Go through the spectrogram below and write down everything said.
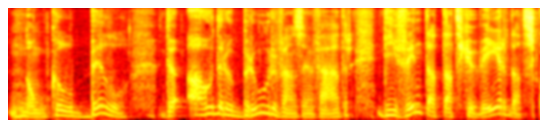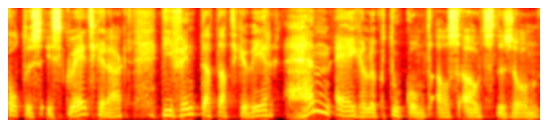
nonkel Bill, de oudere broer van zijn vader. Die vindt dat dat geweer dat Scott dus is kwijtgeraakt, die vindt dat dat geweer hem eigenlijk toekomt als oudste zoon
